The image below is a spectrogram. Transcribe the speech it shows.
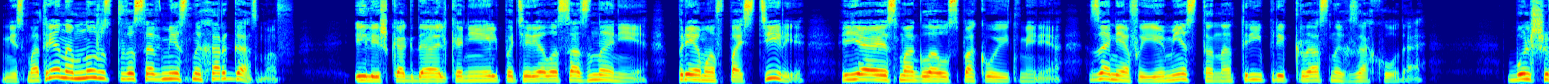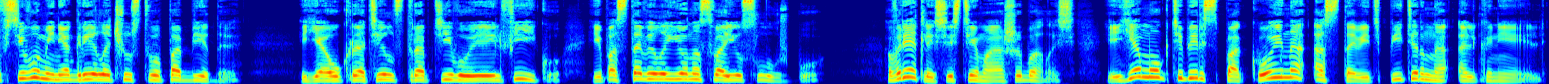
Несмотря на множество совместных оргазмов. И лишь когда Альканиэль потеряла сознание прямо в постели, я и смогла успокоить меня, заняв ее место на три прекрасных захода. Больше всего меня грело чувство победы. Я укротил строптивую эльфийку и поставил ее на свою службу. Вряд ли система ошибалась, и я мог теперь спокойно оставить Питер на Альканиэль.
